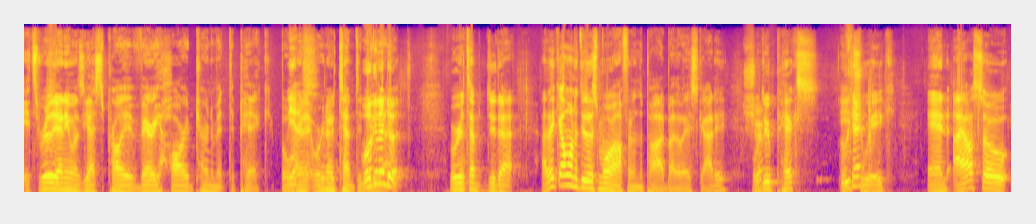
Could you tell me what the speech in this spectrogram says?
it's really anyone's guess. It's probably a very hard tournament to pick, but we're gonna we're gonna attempt to. We're do gonna that. do it. We're gonna attempt to do that. I think I want to do this more often on the pod. By the way, Scotty, Sure. we'll do picks each Okay. week, and I also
